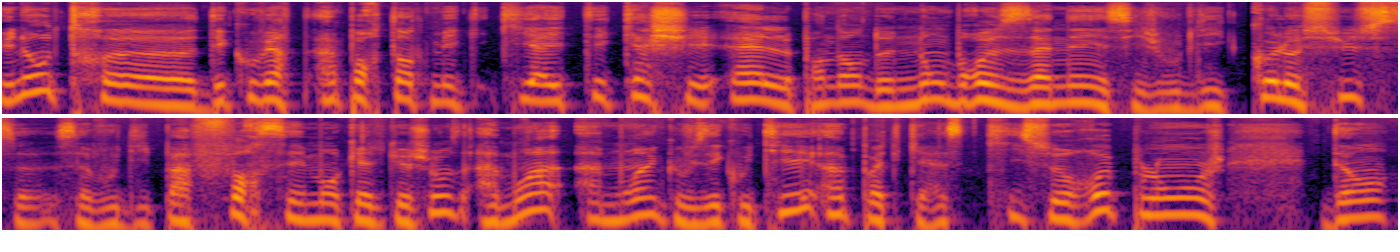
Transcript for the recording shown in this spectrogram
Une autre découverte importante, mais qui a été cachée, elle, pendant de nombreuses années, si je vous dis Colossus, ça vous dit pas forcément quelque chose, à moins, à moins que vous écoutiez un podcast qui se replonge dans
